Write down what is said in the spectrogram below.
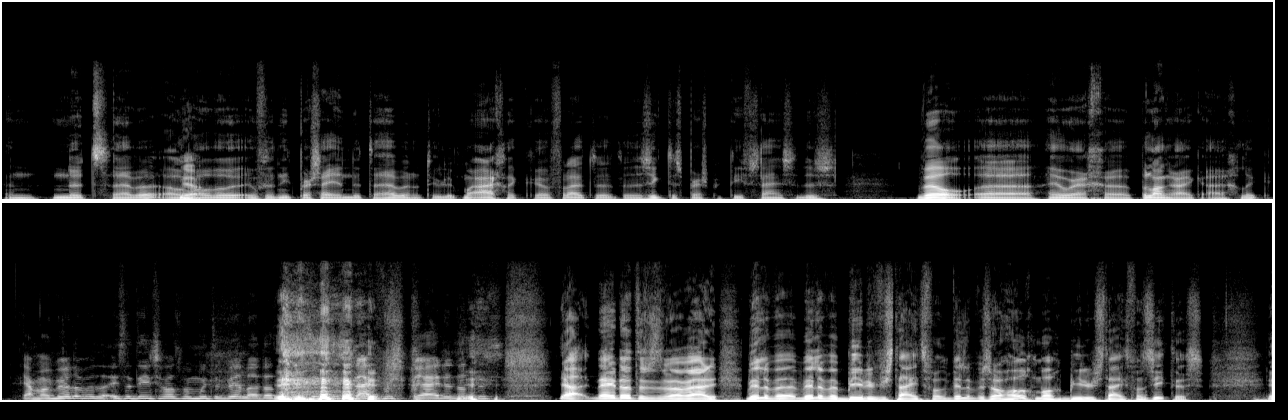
een nut hebben. Ook al wil- hoeft het niet per se een nut te hebben natuurlijk. Maar eigenlijk eh, vanuit de, de ziektesperspectief zijn ze dus wel heel erg belangrijk eigenlijk. Ja, maar willen we, dat- is dat iets wat we moeten willen? Dat we ziektes blijven verspreiden? Dat is, Ja, nee, dat is het wel waar. Willen we, willen we biodiversiteit van, willen we zo hoog mogelijk biodiversiteit van ziektes?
